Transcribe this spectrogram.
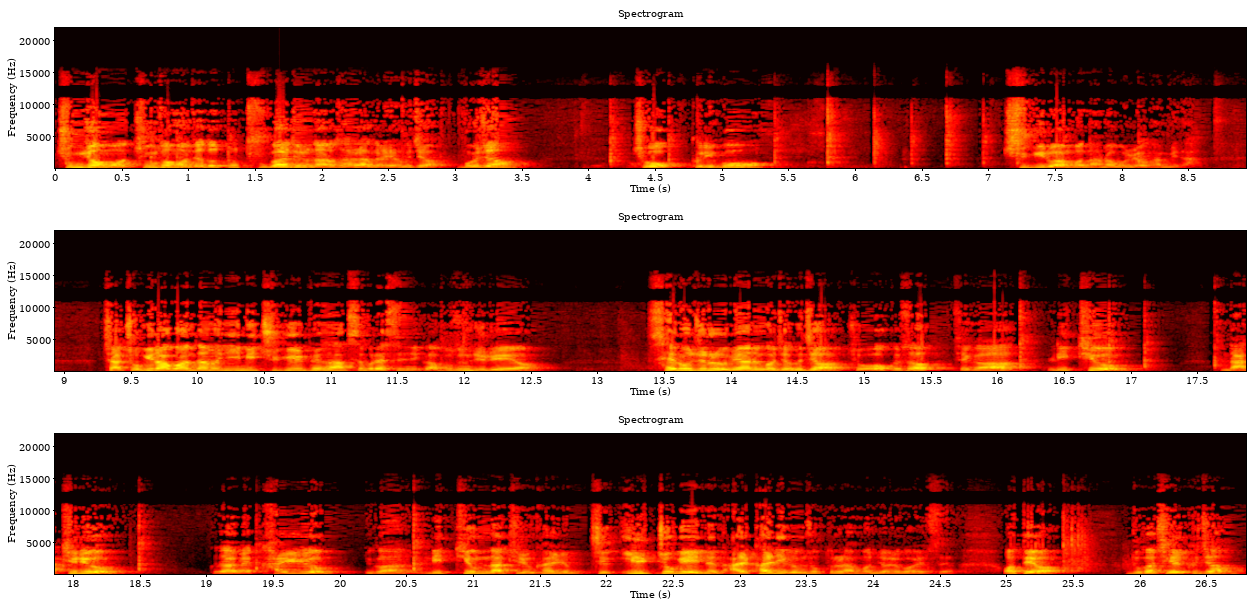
중성원, 중성원자도 또 두 가지로 나눠서 하려고 그래요. 그죠? 뭐죠? 족, 그리고 주기로 한번 나눠보려고 합니다. 자, 족이라고 한다면 이미 주기율표에서 학습을 했으니까 무슨 줄이에요? 세로 줄을 의미하는 거죠. 그죠? 족. 그래서 제가 리튬, 나트륨, 그 다음에 칼륨, 이거 리튬, 나트륨, 칼륨. 즉, 일족에 있는 알칼리 금속들을 한번 열거했어요. 어때요? 누가 제일 크죠?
